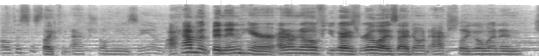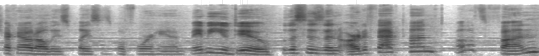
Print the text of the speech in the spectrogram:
Oh, this is like an actual museum. I haven't been in here. I don't know if you guys realize I don't actually go in and check out all these places beforehand. Maybe you do. So this is an artifact hunt. Oh, that's fun.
